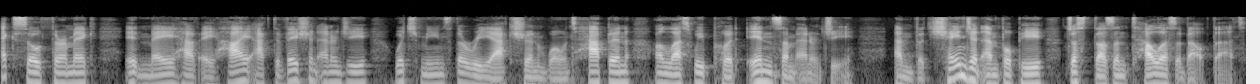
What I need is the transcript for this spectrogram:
exothermic, it may have a high activation energy, which means the reaction won't happen unless we put in some energy. And the change in enthalpy just doesn't tell us about that.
